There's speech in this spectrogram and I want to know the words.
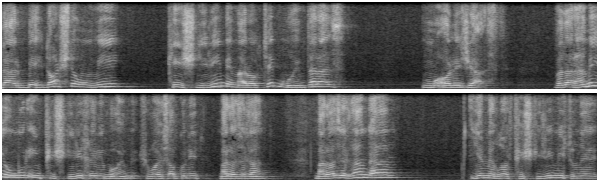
در بهداشت عمومی پیشگیری به مراتب مهمتر از معالجه است. و در همه امور این پیشگیری خیلی مهمه. شما حساب کنید مرض قند. مرض قند هم یه مقدار پیشگیری می‌تونه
